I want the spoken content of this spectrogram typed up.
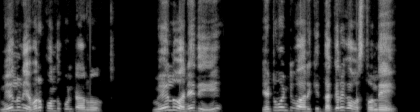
మేలుని ఎవరు పొందుకుంటారు? మేలు అనేది ఎటువంటి వారికి దగ్గరగా వస్తుంది?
